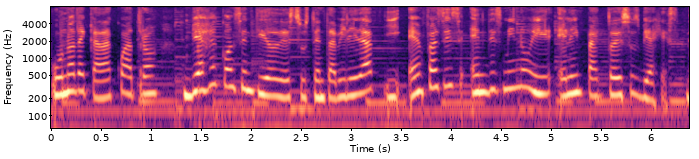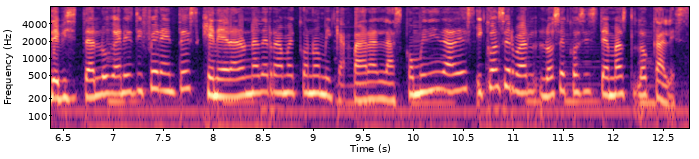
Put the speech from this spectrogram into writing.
uno de cada cuatro, viaja con sentido de sustentabilidad y énfasis en disminuir el impacto de sus viajes, de visitar lugares diferentes, generar una derrama económica para las comunidades y conservar los ecosistemas locales.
